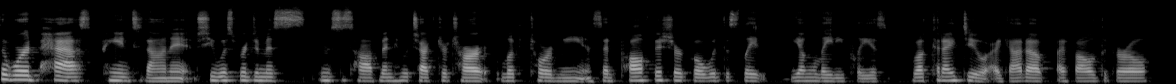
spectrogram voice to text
the word pass painted on it. She whispered to Miss Mrs. Hoffman, who checked her chart, looked toward me, and said, Paul Fisher, go with this late, young lady, please. What could I do? I got up. I followed the girl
